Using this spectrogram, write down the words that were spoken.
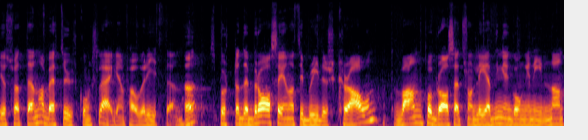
Just för att den har bättre utgångsläge än favoriten. Ja. Spurtade bra senast i Breeders Crown, vann på bra sätt från ledningen gången innan.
